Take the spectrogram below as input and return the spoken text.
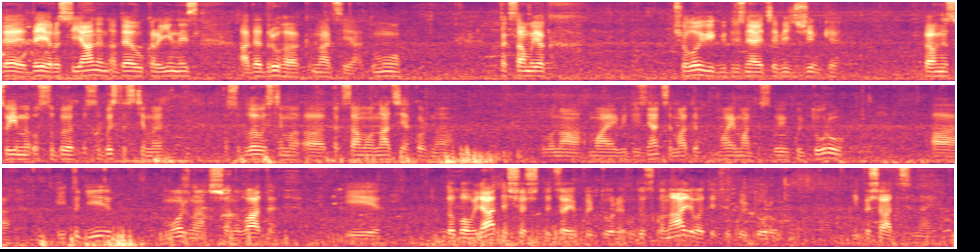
де, де є росіянин, а де українець, а де друга нація. Тому так само, як чоловік відрізняється від жінки певними своїми особи, особистостями, особливостями, а так само нація кожна вона має відрізнятися, мати, має мати свою культуру. А, і тоді можна шанувати і додати щось до цієї культури, удосконалювати цю культуру і пишатися нею.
